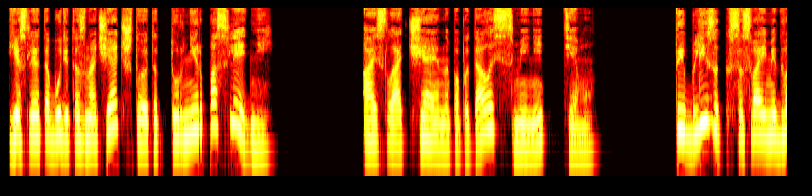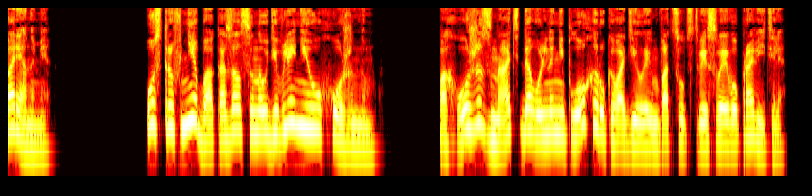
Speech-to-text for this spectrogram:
если это будет означать, что этот турнир последний? Айсла отчаянно попыталась сменить тему. «Ты близок со своими дворянами?» Остров Неба оказался на удивление ухоженным. Похоже, знать довольно неплохо руководила им в отсутствие своего правителя.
